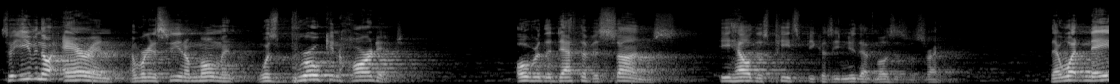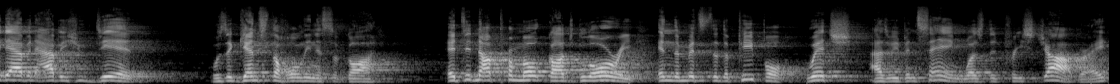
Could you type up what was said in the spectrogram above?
So even though Aaron, and we're going to see in a moment, was brokenhearted over the death of his sons, he held his peace because he knew that Moses was right. That what Nadab and Abihu did was against the holiness of God. It did not promote God's glory in the midst of the people, which, as we've been saying, was the priest's job, right?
